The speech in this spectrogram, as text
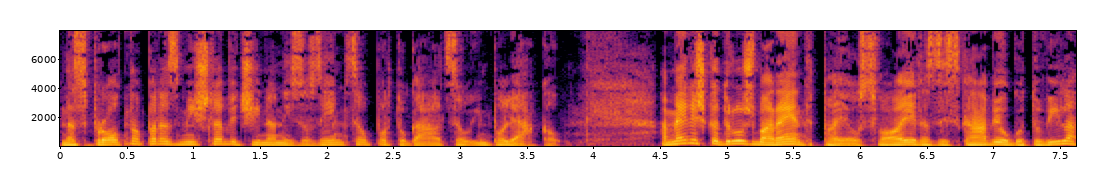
Nasprotno pa razmišlja večina nizozemcev, portugalcev in poljakov. Ameriška družba Rand pa je v svoji raziskavi ugotovila,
